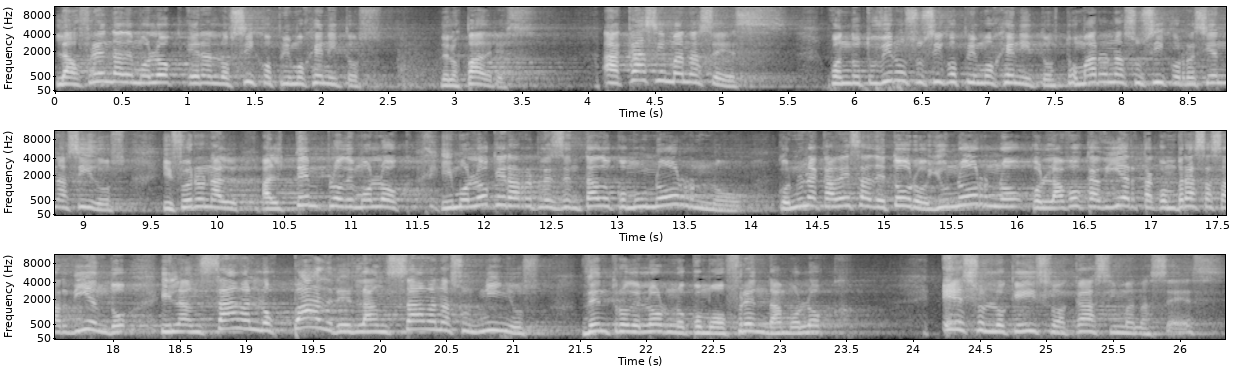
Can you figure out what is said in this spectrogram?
La ofrenda de Moloch eran los hijos primogénitos de los padres. Acá y Manasés cuando tuvieron sus hijos primogénitos, tomaron a sus hijos recién nacidos y fueron al, templo de Moloch. Y Moloch era representado como un horno con una cabeza de toro y un horno con la boca abierta, con brasas ardiendo. Y lanzaban los padres, lanzaban a sus niños dentro del horno como ofrenda a Moloch. Eso es lo que hizo Acaz y Manasés.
